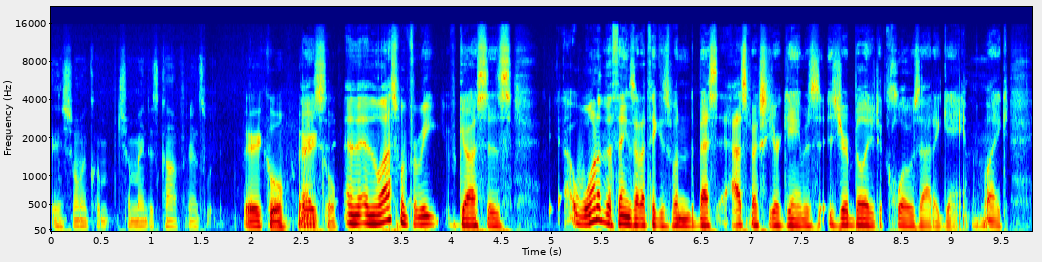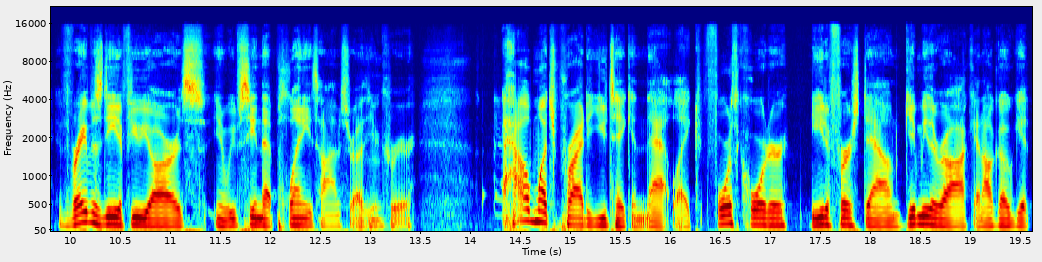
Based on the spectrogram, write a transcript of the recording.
and showing com- tremendous confidence with it. Very cool. Very Nice. cool. And, and the last one for me, Gus, is one of the things that I think is one of the best aspects of your game is, is your ability to close out a game. Mm-hmm. Like if the Ravens need a few yards, you know, we've seen that plenty of times throughout Mm-hmm. your career. How much pride do you take in that? Like fourth quarter, need a first down, give me the rock, and I'll go get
